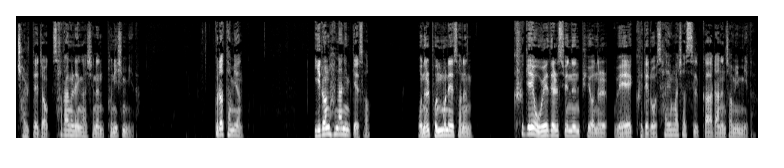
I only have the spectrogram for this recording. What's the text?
절대적 사랑을 행하시는 분이십니다. 그렇다면 이런 하나님께서 오늘 본문에서는 크게 오해될 수 있는 표현을 왜 그대로 사용하셨을까라는 점입니다.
